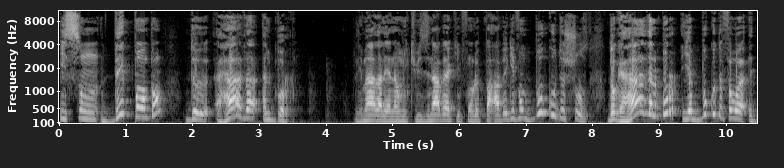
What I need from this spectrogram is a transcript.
ils sont dépendants de hada al-bur Les mâles, ils cuisinent avec, ils font le pain avec, ils font beaucoup de choses. Donc hada al-bur, il y a beaucoup de fawaid.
